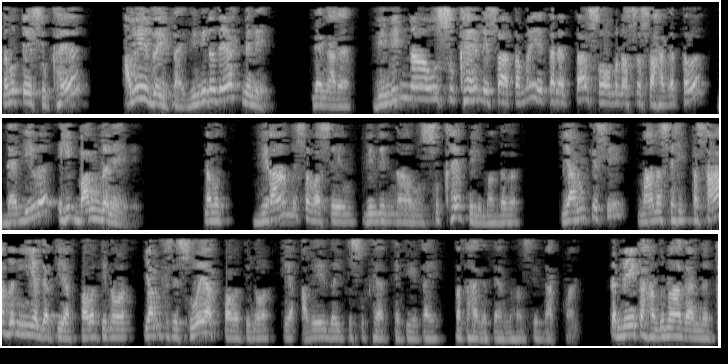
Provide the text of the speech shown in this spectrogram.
නමුත් ඒ සුඛය අවේදිතයි. විඳින දෙයක් නෙමෙයි. දැන් අර විඳින්නා වූ සුඛය නිසා තමයි එතනත්තා සෝමනස්ස සහගතව දැඩිව එහි බන්ධනය වෙන්නේ. නමුත් නිර්ාමස වශයෙන් විඳින්නා වූ සුඛය පිළිබඳව යම්කිසි මානසික ප්‍රසාදනීය ගතියක් පවතිනවා යම්කිසි සුවයක් පවතිනවා එය අවේදිත සුඛයක් හැටියටයි තථාගතයන් වහන්සේ දක්වන්නේ. දැන් මේක හඳුනා ගන්නට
